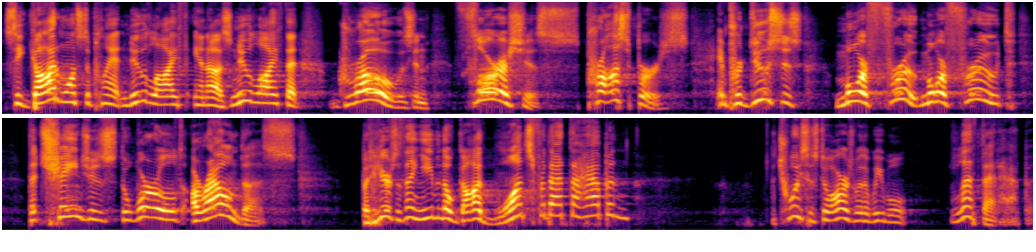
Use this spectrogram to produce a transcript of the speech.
See, God wants to plant new life in us, new life that grows and flourishes, prospers, and produces more fruit, more fruit that changes the world around us. But here's the thing even though God wants for that to happen, choice is still ours whether we will let that happen.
